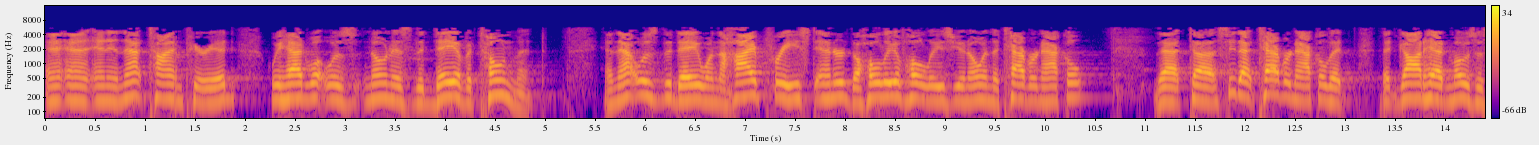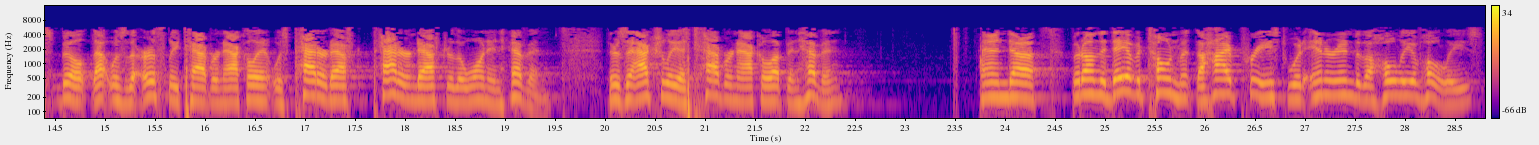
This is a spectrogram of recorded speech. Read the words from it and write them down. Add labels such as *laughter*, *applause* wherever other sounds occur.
and, and, and in that time period, we had what was known as the Day of Atonement. And that was the day when the high priest entered the Holy of Holies, you know, in the tabernacle. That, uh, see that tabernacle that, that God had Moses built, that was the earthly tabernacle and it was patterned after, patterned after the one in heaven. There's actually a tabernacle up in heaven and uh, but on the day of atonement, the high priest would enter into the holy of holies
